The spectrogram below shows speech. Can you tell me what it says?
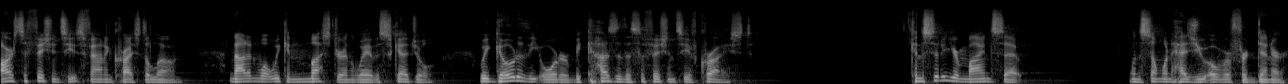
Our sufficiency is found in Christ alone, not in what we can muster in the way of a schedule. We go to the order because of the sufficiency of Christ. Consider your mindset when someone has you over for dinner.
